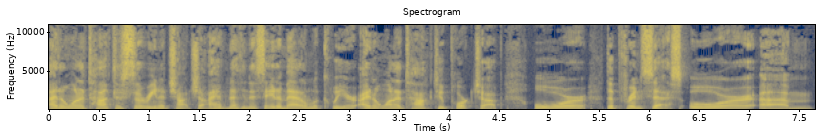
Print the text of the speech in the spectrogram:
I don't want to talk to Serena Chacha. I have nothing to say to Madame LaQueer. I don't want to talk to Pork Chop or the Princess or um,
